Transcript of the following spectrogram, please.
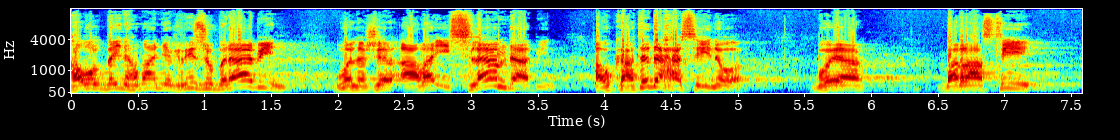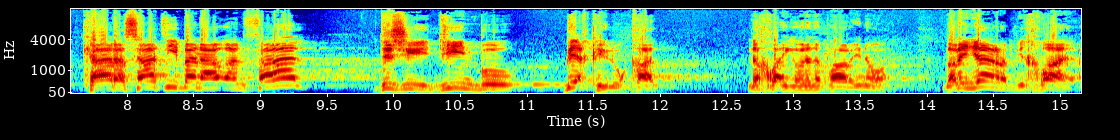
هەوڵ بین هەمان یەک ریز و برابین و لە ژێر ئاڵای ئیسلام دابین ئەو کاتە دەحەسینەوە بۆیە بەڕاستی کارەساتی بەناو ئەنفال دژی دین بوو بێ قیل و قال لە خوای گەورە دەپاڕینەوە دەڵێ یا ڕەبی خوایە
